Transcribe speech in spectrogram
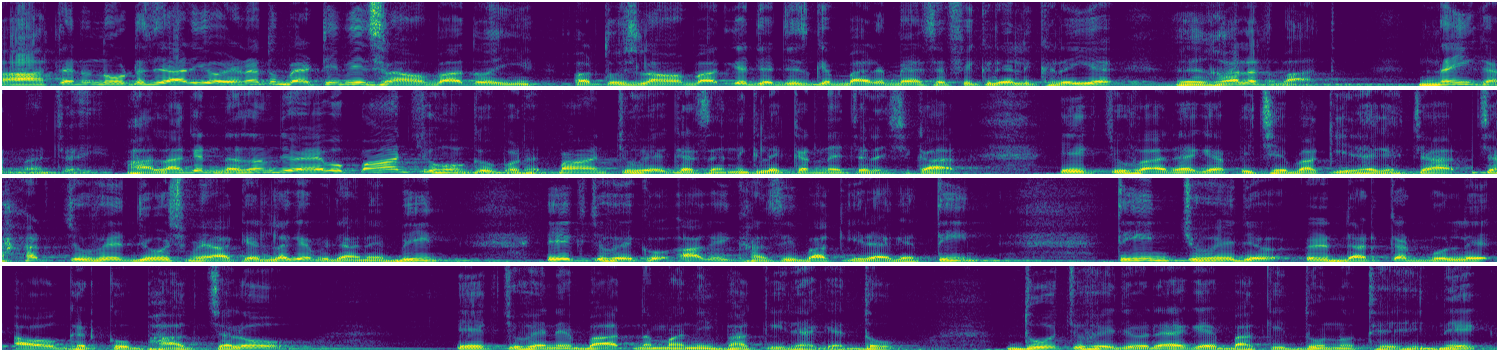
आ तेन नोटिस जारी हो ना, तू बैठी भी इस्लामाबाद है। और तू इस्लामाबाद के जजेस के बारे में ऐसे फिक्रे लिख रही है, गलत बात। नहीं करना चाहिए। हालाँकि नज़म जो है वो पाँच चूहों के ऊपर है। पाँच चूहे कैसे निकले, करने चले, शिकार। एक चूहा रह गया, पीछे बाकी रह गए चार। चार चूहे जोश में आके लगे बजाने बीन। एक चूहे को आ गई खांसी, बाकी रह गए तीन। तीन चूहे जो डर कर बोले, आओ घर को भाग चलो। एक चूहे ने बात न मानी, बाकी रह गए दो। दो चूहे जो रह गए, बाकी दोनों थे ही नेक।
